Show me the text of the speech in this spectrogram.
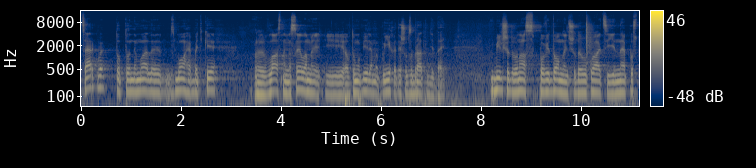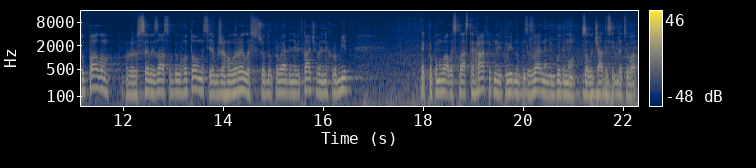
церкви, тобто не мали змоги батьки е, власними силами і автомобілями поїхати, щоб забрати дітей. Більше до нас повідомлень щодо евакуації не поступало. Е, Сили засоби в готовності, як вже говорилось, щодо проведення відкачувальних робіт. Як пропонували скласти графік, ну, відповідно за зверненням будемо залучатися і працювати.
